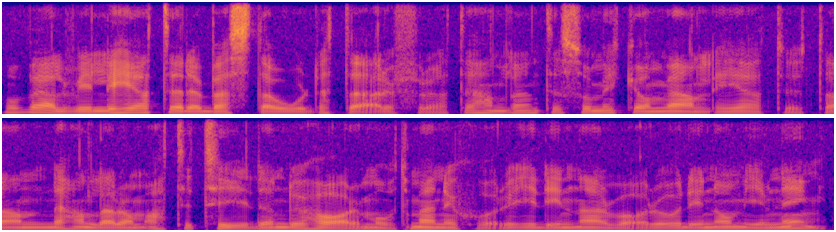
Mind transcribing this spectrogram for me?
och välvillighet är det bästa ordet där, för att det handlar inte så mycket om vänlighet, utan det handlar om attityden du har mot människor i din närvaro och din omgivning.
